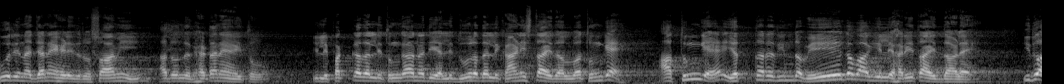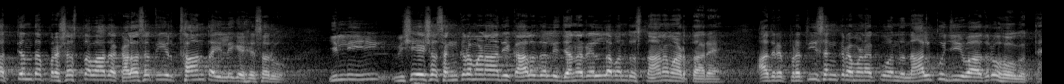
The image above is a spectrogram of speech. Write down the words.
ಊರಿನ ಜನ ಹೇಳಿದರು, ಸ್ವಾಮಿ, ಅದೊಂದು ಘಟನೆ ಆಯಿತು. ಇಲ್ಲಿ ಪಕ್ಕದಲ್ಲಿ ತುಂಗಾ ನದಿ, ಅಲ್ಲಿ ದೂರದಲ್ಲಿ ಕಾಣಿಸ್ತಾ ಇದಲ್ವ ತುಂಗೆ? ಆ ತುಂಗೆ ಎತ್ತರದಿಂದ ವೇಗವಾಗಿ ಇಲ್ಲಿ ಹರಿತಾ ಇದ್ದಾಳೆ. ಇದು ಅತ್ಯಂತ ಪ್ರಶಸ್ತವಾದ ಕಳಸತೀರ್ಥ ಅಂತ ಇಲ್ಲಿಗೆ ಹೆಸರು. ಇಲ್ಲಿ ವಿಶೇಷ ಸಂಕ್ರಮಣಾದಿ ಕಾಲದಲ್ಲಿ ಜನರೆಲ್ಲ ಬಂದು ಸ್ನಾನ ಮಾಡ್ತಾರೆ. ಆದರೆ ಪ್ರತಿ ಸಂಕ್ರಮಣಕ್ಕೂ ಒಂದು ನಾಲ್ಕು ಜೀವ ಆದರೂ ಹೋಗುತ್ತೆ.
